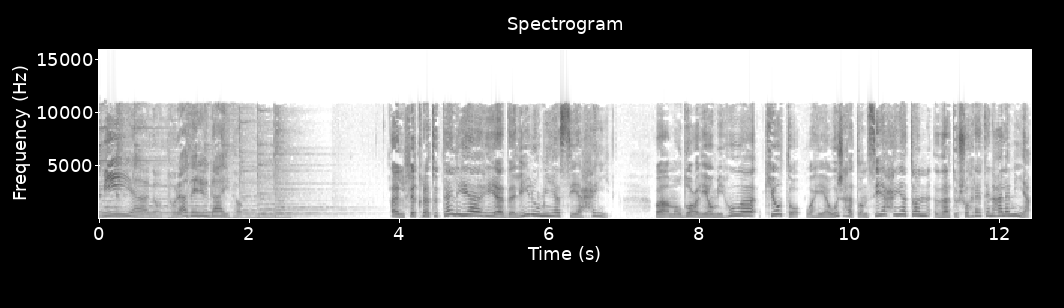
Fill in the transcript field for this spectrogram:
ミーヤーのトラベルガイド الفقرة التالية هي دليل مياه السياحي وموضوع اليوم هو كيوتو وهي وجهة سياحية ذات شهرة عالمية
